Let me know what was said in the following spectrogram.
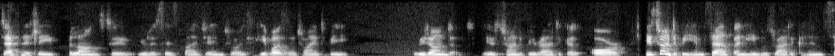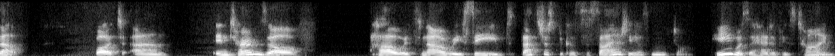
definitely belongs to Ulysses by James Joyce. He wasn't trying to be redundant. He was trying to be radical, or he's trying to be himself, and he was radical himself. But um, in terms of how it's now received, that's just because society has moved on. He was ahead of his time.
